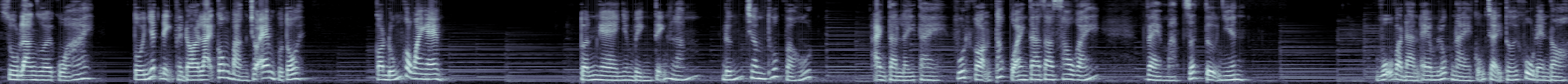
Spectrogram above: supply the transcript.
Dù là người của ai, tôi nhất định phải đòi lại công bằng cho em của tôi. Có đúng không anh em? Tuấn nghe nhưng bình tĩnh lắm, đứng châm thuốc và hút. Anh ta lấy tay, vuốt gọn tóc của anh ta ra sau gáy, vẻ mặt rất tự nhiên. Vũ và đàn em lúc này cũng chạy tới khu đèn đỏ.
